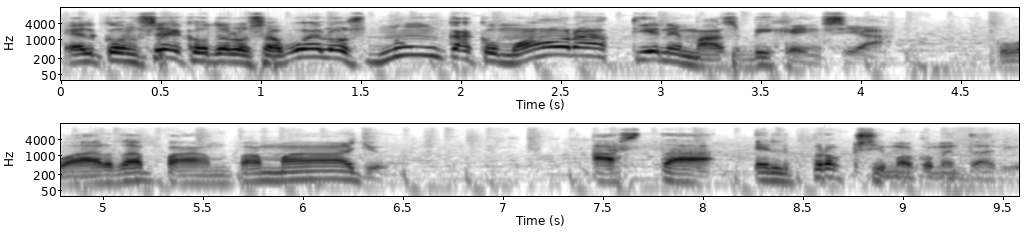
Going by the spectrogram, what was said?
el consejo de los abuelos nunca como ahora tiene más vigencia. Guarda pampa mayo. Hasta el próximo comentario.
